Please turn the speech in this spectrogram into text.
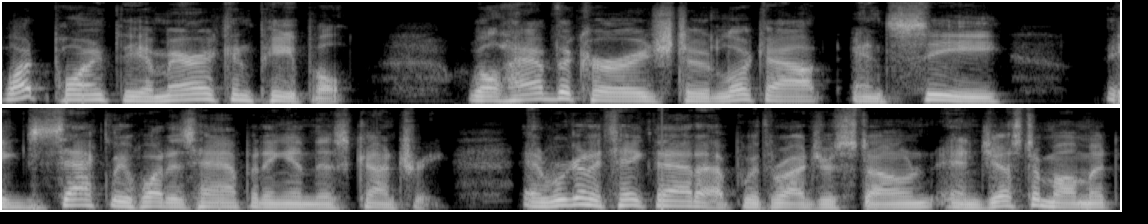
what point the American people will have the courage to look out and see exactly what is happening in this country. And we're going to take that up with Roger Stone in just a moment.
